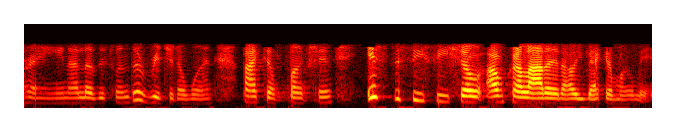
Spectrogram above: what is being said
Train. I love this one, the original one by Con Funk Shun. It's the CC show. I'm Carlotta, and I'll be back in a moment.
